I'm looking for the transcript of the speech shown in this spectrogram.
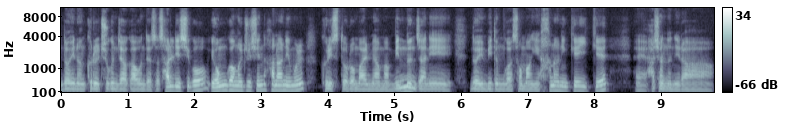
너희는 그를 죽은 자 가운데서 살리시고 영광을 주신 하나님을 그리스도로 말미암아 믿는 자니 너희 믿음과 소망이 하나님께 있게 예, 하셨느니라.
